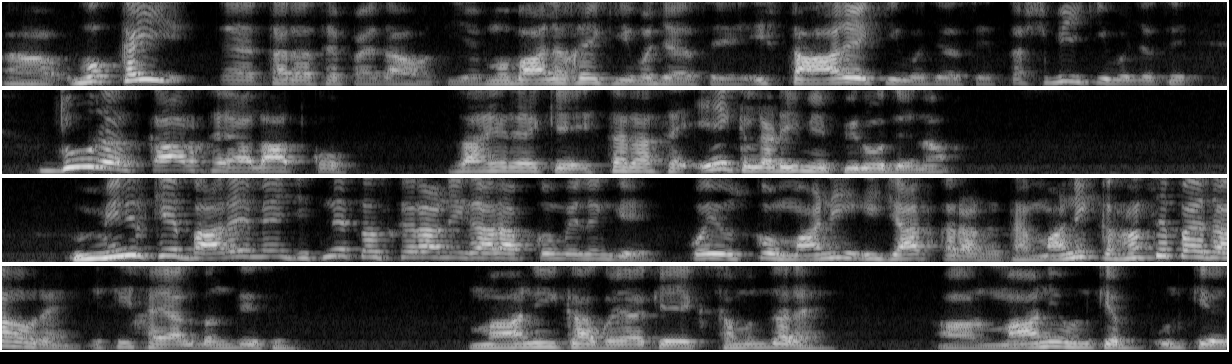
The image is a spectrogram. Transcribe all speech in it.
आ, वो कई तरह से पैदा होती है। मुबालगे की वजह से इस्तारे की वजह से तशबी की वजह से दूर अजकार ख्याल को ज़ाहिर है कि इस तरह से एक लड़ी में पिरो देना मीर के बारे में जितने तस्करा निगार आपको मिलेंगे, कोई उसको मानी ईजाद करार देता है। मानी कहाँ से पैदा हो रहे हैं? इसी ख्याल बंदी से। मानी का गोया कि एक समुंदर है और मानी उनके उनके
